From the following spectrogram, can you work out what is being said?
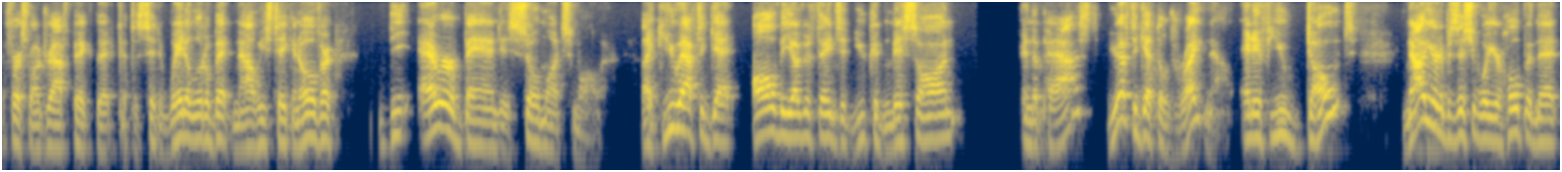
a first round draft pick that got to sit and wait a little bit. Now he's taken over. The error band is so much smaller. Like you have to get all the other things that you could miss on in the past. You have to get those right now. And if you don't, now you're in a position where you're hoping that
